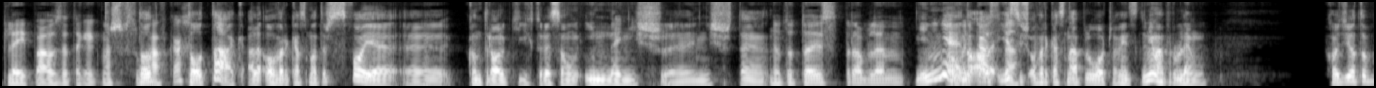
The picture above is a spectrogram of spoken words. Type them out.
play pauza, tak jak masz w słuchawkach? To, to tak, ale Overcast ma też swoje e, kontrolki, które są inne niż, e, niż te. No to to jest problem. Nie, nie, nie, no ale jest już Overcast na Apple Watcha, więc nie ma problemu. Chodzi o to.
